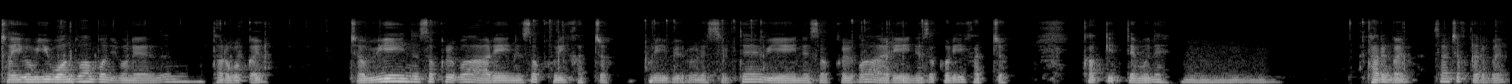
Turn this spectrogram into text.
자, 이럼 이 원도 한번 이번에는 다뤄볼까요? 자, 위에 있는 서클과 아래에 있는 서클이 같죠. 프리뷰를 했을 때 위에 있는 서클과 아래에 있는 서클이 같죠. 같기 때문에 음, 다른가요? 살짝 다른가요?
